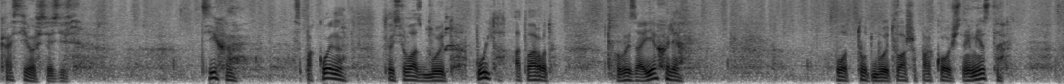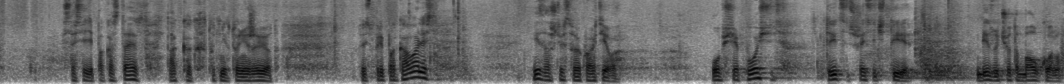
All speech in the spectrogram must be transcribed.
Красиво все здесь. Тихо, спокойно. То есть у вас будет пульт от ворот. Вы заехали. Вот тут будет ваше парковочное место. Соседи пока ставят, так как тут никто не живет. То есть припарковались и зашли в свою квартиру. Общая площадь 36,4, без учета балконов.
